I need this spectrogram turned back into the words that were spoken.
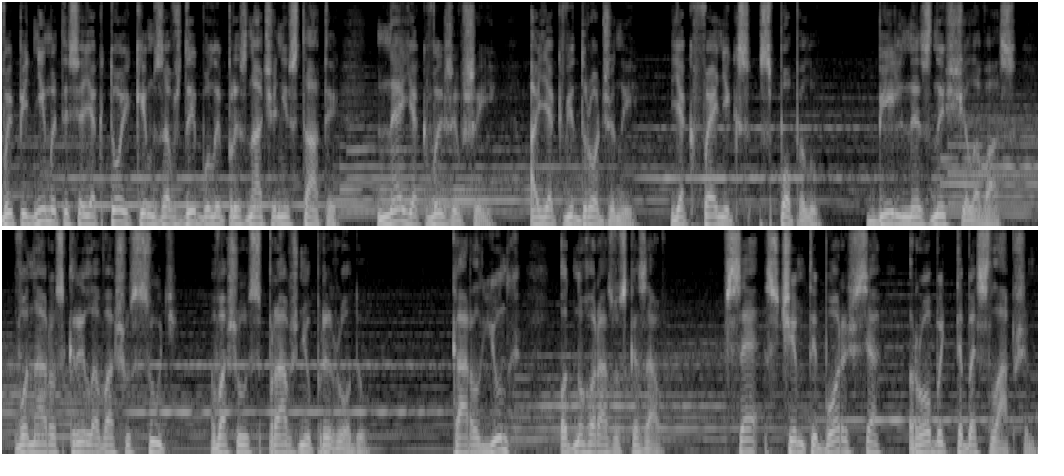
Ви підніметеся як той, ким завжди були призначені стати, не як виживший, а як відроджений, як фенікс з попелу. Біль не знищила вас, вона розкрила вашу суть, вашу справжню природу. Карл Юнг одного разу сказав: все, з чим ти борешся, робить тебе слабшим,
